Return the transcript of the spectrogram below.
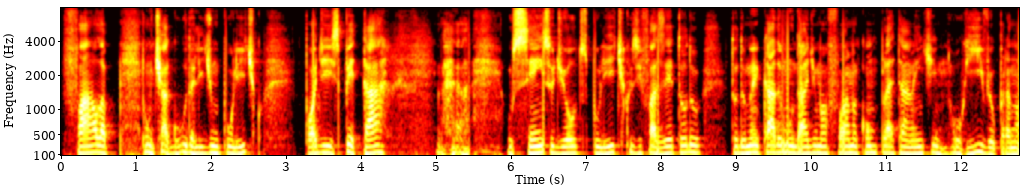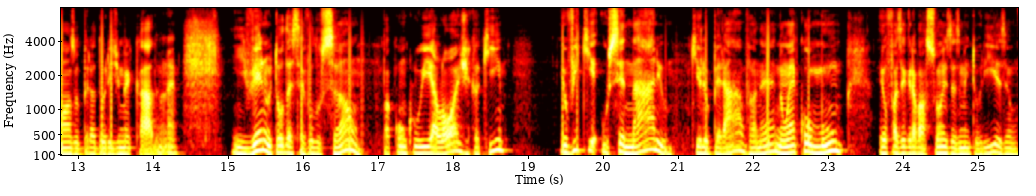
fala pontiaguda ali de um político pode espetar o senso de outros políticos e fazer todo, todo o mercado mudar de uma forma completamente horrível para nós, operadores de mercado. Né? E vendo toda essa evolução, para concluir a lógica aqui, eu vi que o cenário que ele operava, né, não é comum eu fazer gravações das mentorias, eu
